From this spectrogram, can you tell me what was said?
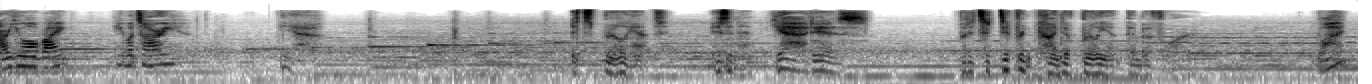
Are you alright, Hiwatari? Yeah. It's brilliant, isn't it? Yeah, it is. But it's a different kind of brilliant than before. What?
